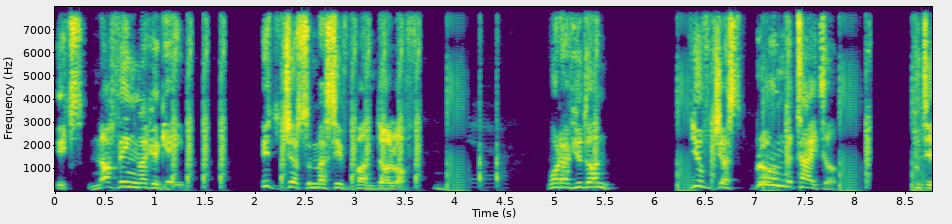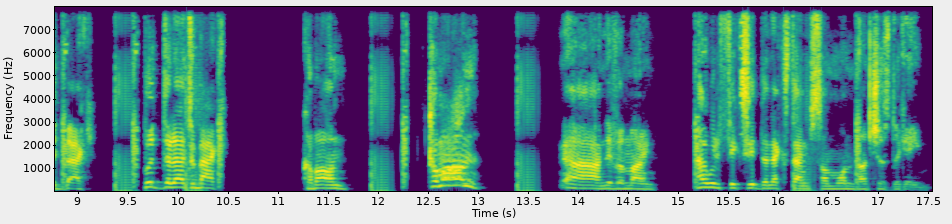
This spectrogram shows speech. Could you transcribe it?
It's nothing like a game. It's just a massive bundle of. Yeah. What have you done? You've just ruined the title. Put it back. Put the letter back. Come on. Come on! Ah, never mind. I will fix it the next time someone launches the game.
